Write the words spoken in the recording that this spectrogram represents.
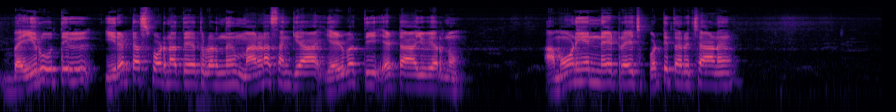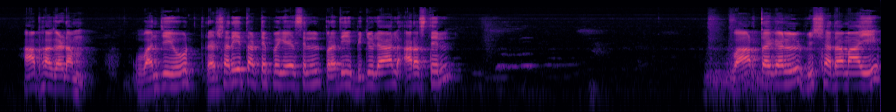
ബൈറൂത്തിൽ ഇരട്ട സ്ഫോടനത്തെ തുടർന്ന് മരണസംഖ്യ എഴുപത്തി എട്ടായി ഉയർന്നു. അമോണിയൻ നൈട്രേറ്റ് പൊട്ടിത്തെറിച്ചാണ് അപകടം. വഞ്ചിയൂർ ട്രഷറി തട്ടിപ്പ് കേസിൽ പ്രതി ബിജുലാൽ അറസ്റ്റിൽ. വാർത്തകൾ വിശദമായി.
